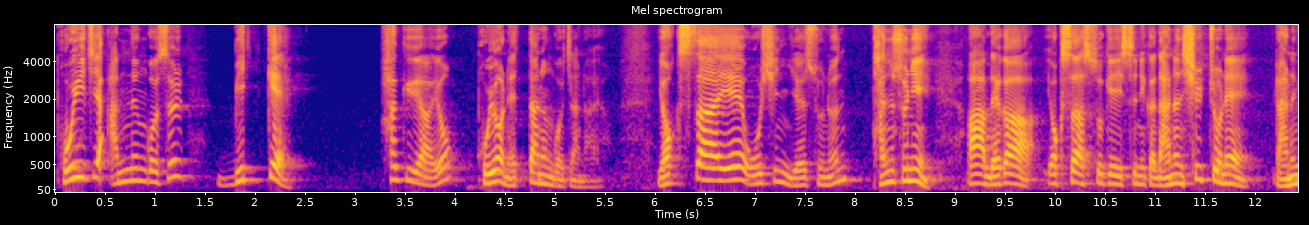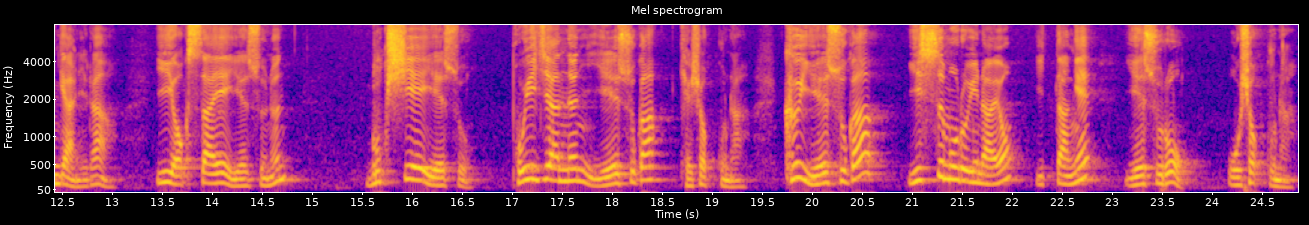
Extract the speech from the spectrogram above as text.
보이지 않는 것을 믿게 하기 위하여 보여냈다는 거잖아요. 역사에 오신 예수는 단순히 아 내가 역사 속에 있으니까 나는 실존해 라는 게 아니라 이 역사의 예수는 묵시의 예수 보이지 않는 예수가 계셨구나. 그 예수가 있음으로 인하여 이 땅에 예수로 오셨구나.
